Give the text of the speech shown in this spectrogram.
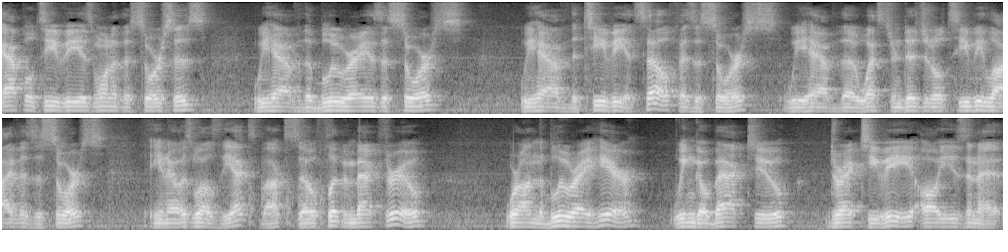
Apple TV as one of the sources. We have the Blu-ray as a source. We have the TV itself as a source. We have the Western Digital TV Live as a source you know as well as the Xbox. So flipping back through we're on the Blu-ray here we can go back to DirecTV all using a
